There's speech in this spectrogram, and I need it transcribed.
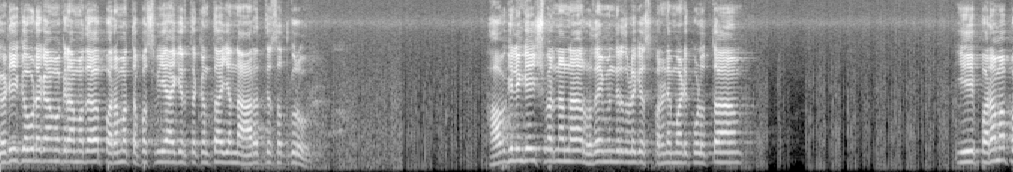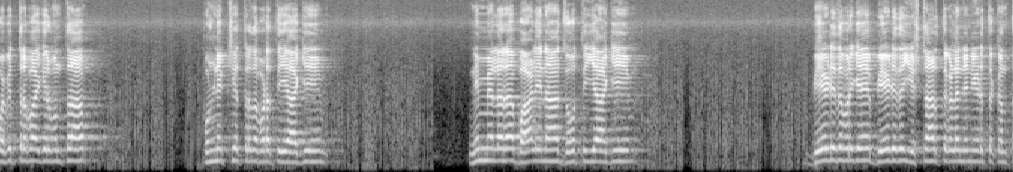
ಗಡಿಗೌಡಗಾಮ ಗ್ರಾಮದ ಪರಮ ತಪಸ್ವಿಯಾಗಿರ್ತಕ್ಕಂಥ ಎನ್ನ ಆರಾಧ್ಯ ಸದ್ಗುರು. ಹಾವಗಿಲಿಂಗೇಶ್ವರನನ್ನ ಹೃದಯ ಮಂದಿರದೊಳಗೆ ಸ್ಮರಣೆ ಮಾಡಿಕೊಳ್ಳುತ್ತಾ, ಈ ಪರಮ ಪವಿತ್ರವಾಗಿರುವಂಥ ಪುಣ್ಯಕ್ಷೇತ್ರದ ಒಡತಿಯಾಗಿ, ನಿಮ್ಮೆಲ್ಲರ ಬಾಳಿನ ಜ್ಯೋತಿಯಾಗಿ, ಬೇಡಿದವರಿಗೆ ಬೇಡಿದ ಇಷ್ಟಾರ್ಥಗಳನ್ನು ನೀಡತಕ್ಕಂಥ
